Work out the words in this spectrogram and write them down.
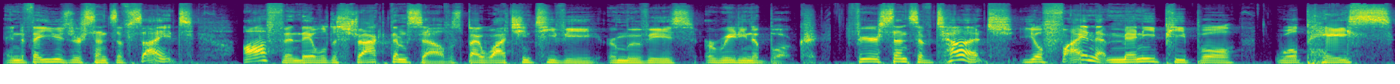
and if they use their sense of sight, often they will distract themselves by watching TV or movies or reading a book. For your sense of touch, you'll find that many people will pace,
